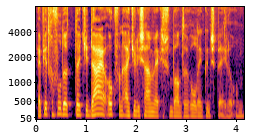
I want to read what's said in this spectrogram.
Heb je het gevoel dat, dat je daar ook vanuit jullie samenwerkingsverband een rol in kunt spelen om,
